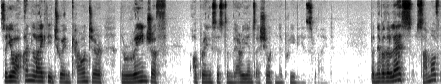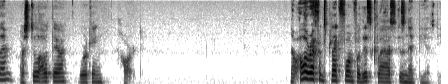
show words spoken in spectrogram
So you are unlikely to encounter the range of operating system variants I showed in the previous slide. But nevertheless, some of them are still out there working hard. Now our reference platform for this class is NetBSD.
